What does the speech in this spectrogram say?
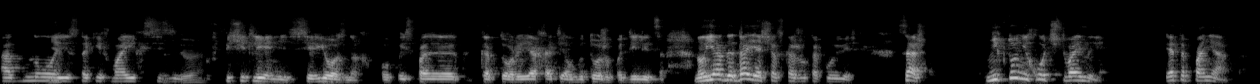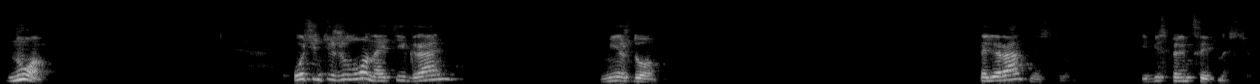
одно Нет. из таких моих Спасибо. впечатлений серьезных, которые я хотел бы тоже поделиться. Но я, да, я сейчас скажу такую вещь. Саш, никто не хочет войны. Это понятно. Но очень тяжело найти грань между толерантностью и беспринципностью.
